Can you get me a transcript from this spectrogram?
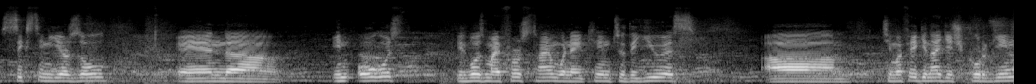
16 years old, and uh, in August, it was my first time when I came to the US. Um, Timofey Gennadievich Kurgin,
